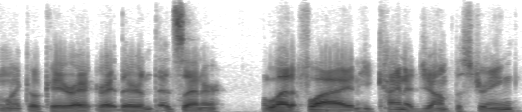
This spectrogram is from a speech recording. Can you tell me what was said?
I'm like, okay, right right there in dead center. I let it fly and he kind of jumped the string,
